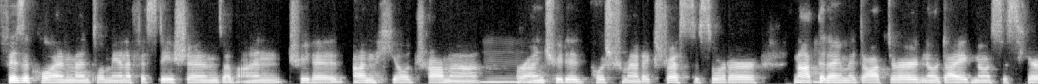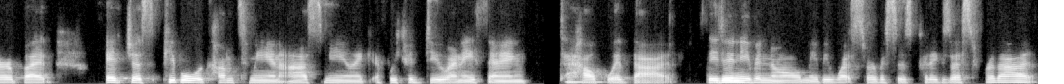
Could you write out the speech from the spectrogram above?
physical and mental manifestations of untreated, unhealed trauma mm. or untreated post traumatic stress disorder. Not that mm. I'm a doctor, no diagnosis here, but it just people would come to me and ask me like if we could do anything to mm. help with that. They didn't even know maybe what services could exist for that.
